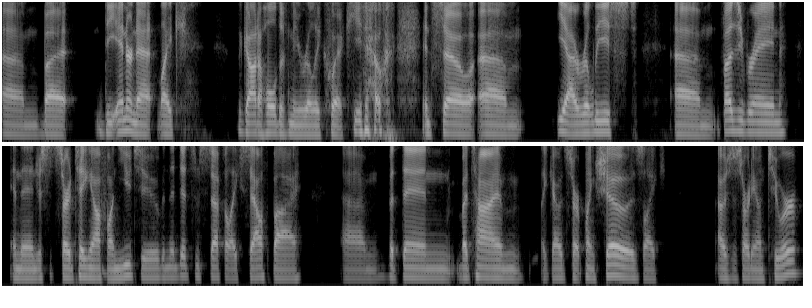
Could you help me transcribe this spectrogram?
Um, but the internet, like, got a hold of me really quick, you know? And so, um, yeah, I released um, Fuzzy Brain and then just started taking off on YouTube and then did some stuff at like South by. Um, but then by time like I would start playing shows, like I was just already on tour.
